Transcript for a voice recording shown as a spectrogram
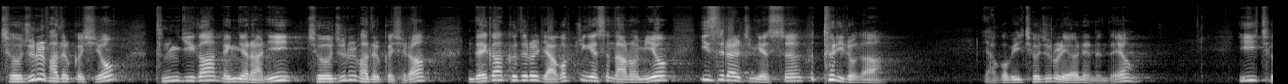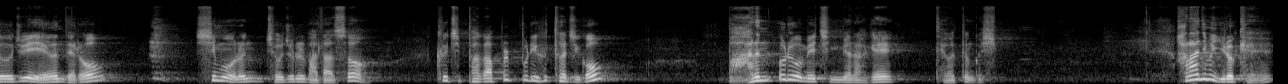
저주를 받을 것이요 분기가 맹렬하니 저주를 받을 것이라 내가 그들을 야곱 중에서 나누며 이스라엘 중에서 흩으리로다. 야곱이 저주를 예언했는데요. 이 저주의 예언대로 시므온은 저주를 받아서 그 지파가 뿔뿔이 흩어지고 많은 어려움에 직면하게 되었던 것입니다. 하나님은 이렇게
